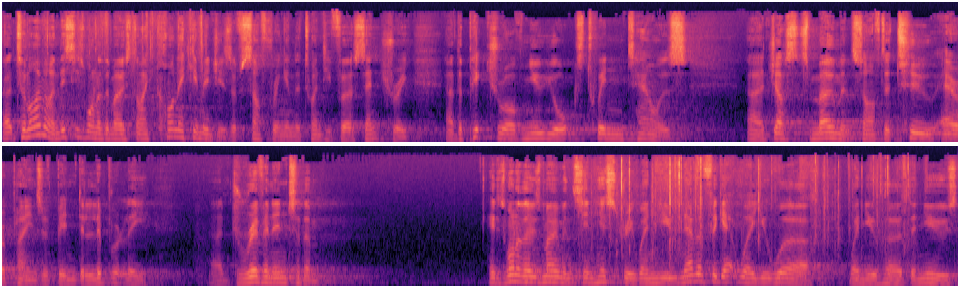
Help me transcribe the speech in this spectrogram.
Uh, to my mind, this is one of the most iconic images of suffering in the 21st century uh, the picture of New York's Twin Towers, uh, just moments after two aeroplanes have been deliberately uh, driven into them it is one of those moments in history when you never forget where you were when you heard the news.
